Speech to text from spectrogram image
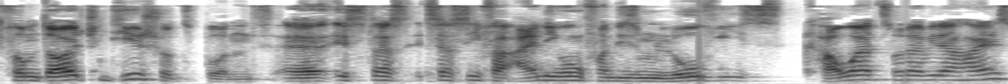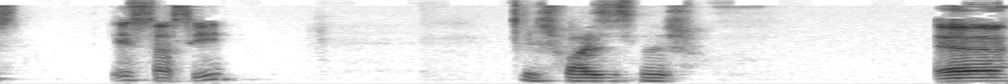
vom Deutschen Tierschutzbund? Äh, ist, das, ist das die Vereinigung von diesem Lovis Kauertz oder wie der heißt? Ist das sie? Ich weiß es nicht. Äh,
